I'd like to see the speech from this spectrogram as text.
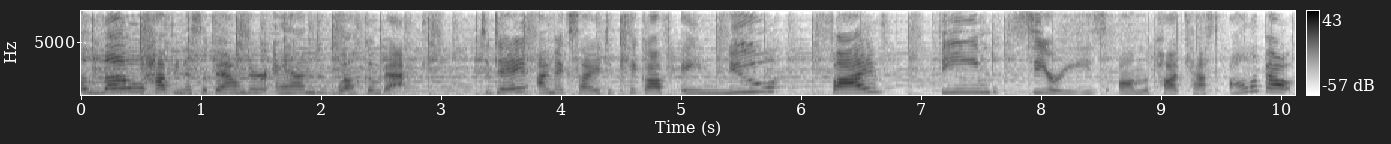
Hello, Happiness Abounder, and welcome back. Today, I'm excited to kick off a new five themed series on the podcast all about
